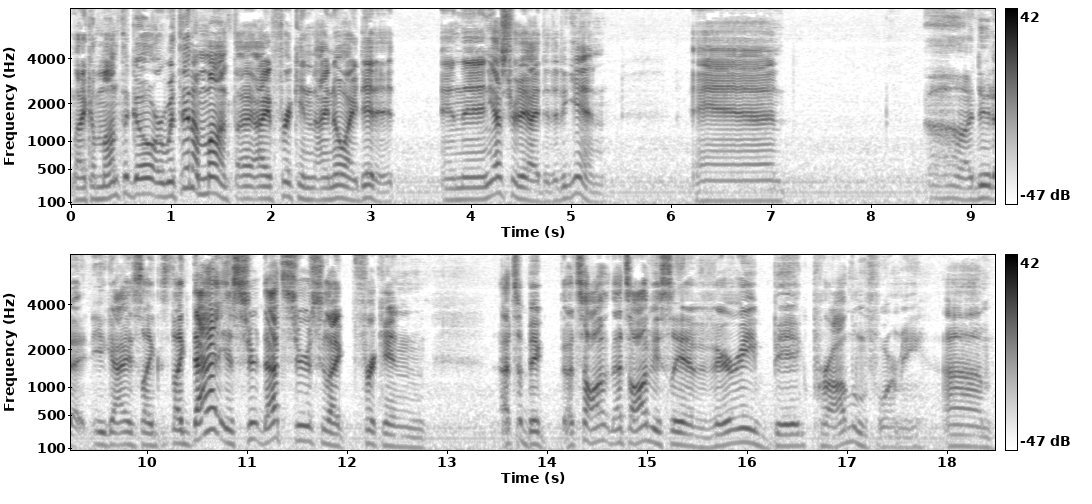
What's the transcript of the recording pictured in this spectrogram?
like a month ago or within a month, I, I freaking, I know I did it. And then yesterday I did it again. And, oh, dude, I, you guys, like, like that is, that's seriously like freaking, that's a big, that's all, that's obviously a very big problem for me. Um,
